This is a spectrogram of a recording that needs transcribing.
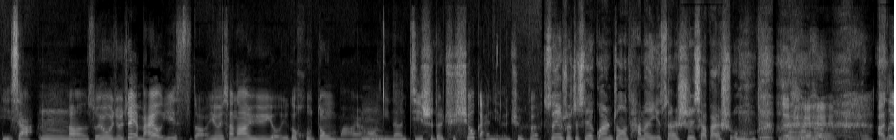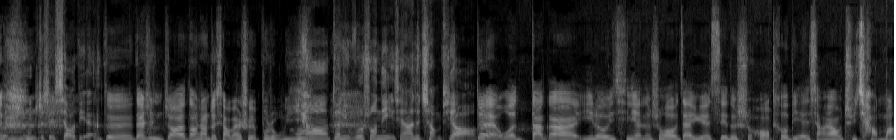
一下。嗯嗯，所以我觉得这也蛮有意思的，因为相当于有一个互动嘛，然后嗯你能及时的去修改你的剧本。所以说这些观众他们也算是小白鼠，对，而且测试这些笑点。对，但是你知道要当上这小白鼠也不容易。哦，对你不是说你以前要去抢票？对我大概一六一七年的时候，在 USC 的时候，特别想要去抢嘛，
